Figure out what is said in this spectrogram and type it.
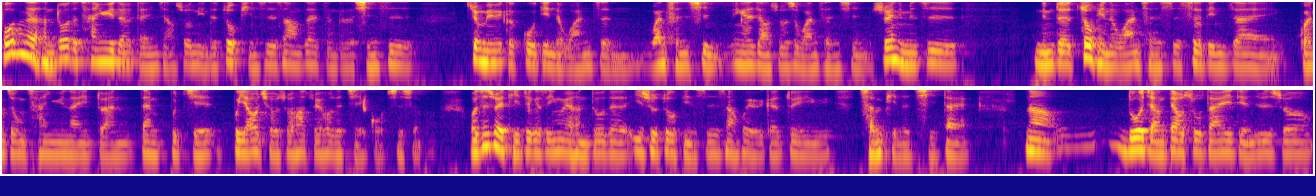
不过那个很多的参与的，等于讲说你的作品事实上在整个的形式就没有一个固定的完整完成性，应该讲说是完成性，所以你们是。你们的作品的完成是设定在观众参与那一端，但不结不要求说它最后的结果是什么。我之所以提这个，是因为很多的艺术作品事实上会有一个对于成品的期待。那如果讲掉书袋一点，就是说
